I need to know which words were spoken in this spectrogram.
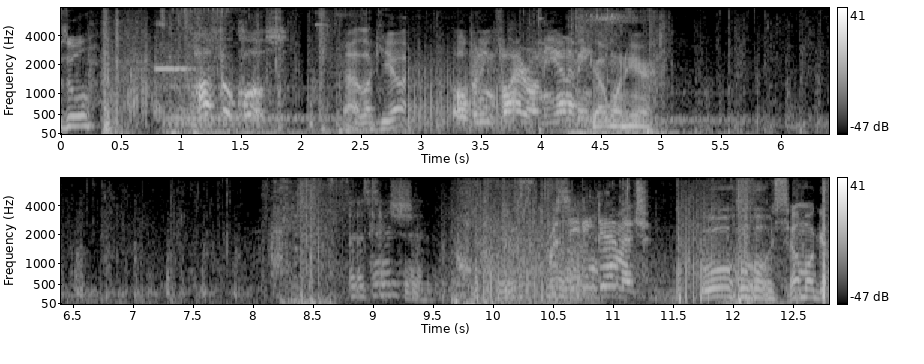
Boozle. Hostile close. Ah, lucky up. Opening fire on the enemy. Got one here. Attention. Receiving damage. Oh, someone got.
